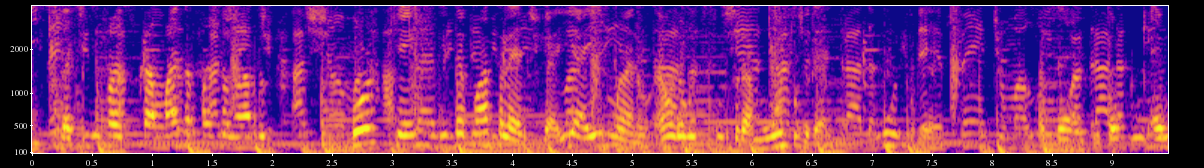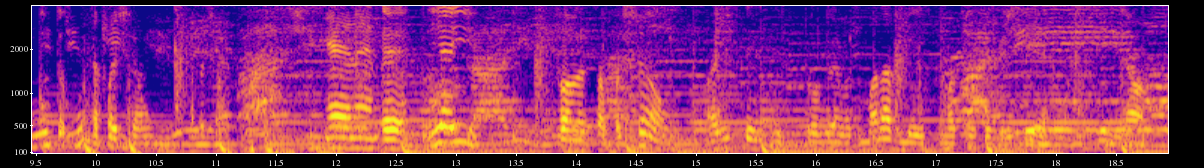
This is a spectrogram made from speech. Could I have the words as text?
isso daqui me faz ficar mais apaixonado por quem lida com a Atlética. E aí, mano, é um jogo de cintura muito grande. Muito grande. Tá certo? Então é muita, muita paixão. Paixão. É, né? É, e aí, falando dessa paixão, a gente tem esse programa maravilhoso que o Matheus TVT, genial,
